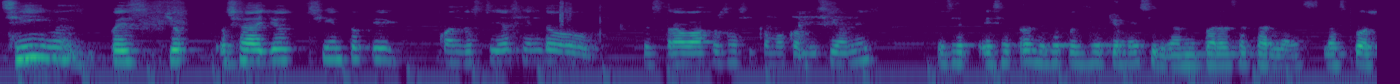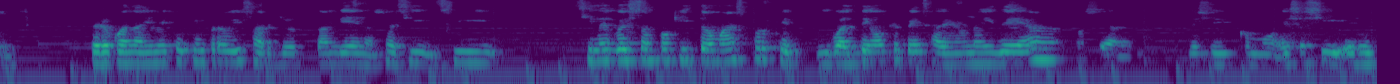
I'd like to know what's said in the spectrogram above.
Sí, pues yo, o sea, yo siento que cuando estoy haciendo pues, trabajos así como comisiones, ese, ese proceso pues es el que me sirve a mí para sacar las, las cosas. Pero cuando a mí me toca improvisar, yo también, o sea, sí, sí, sí me cuesta un poquito más porque igual tengo que pensar en una idea, o sea, yo soy como, eso sí, ese,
